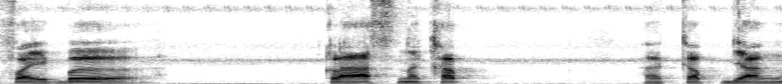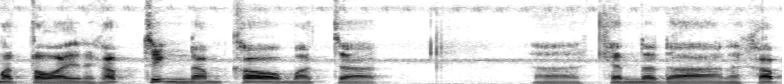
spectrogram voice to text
ไฟเบอร์กลาสนะครับกับยางมะตอยนะครับ ซึ่งนำเข้ามาจากแคนาดานะครับ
